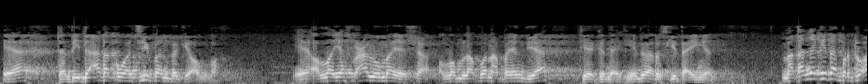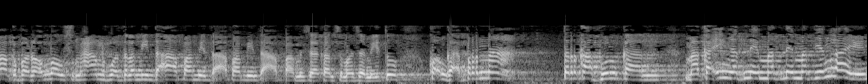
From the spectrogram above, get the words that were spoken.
Ya, dan tidak ada kewajiban bagi Allah. Ya, Allah yaf'alu ma yasha. Allah melakukan apa yang dia dia kehendaki. Itu harus kita ingat. Makanya kita berdoa kepada Allah Subhanahu wa taala minta apa, minta apa, minta apa, misalkan semacam itu, kok nggak pernah terkabulkan. Maka ingat nikmat-nikmat yang lain.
